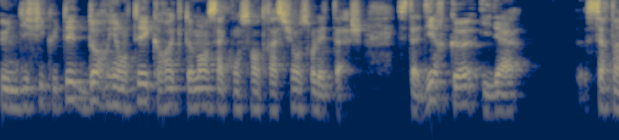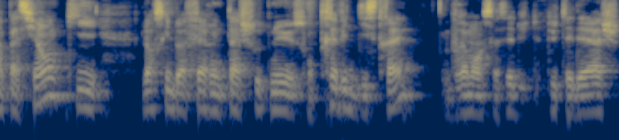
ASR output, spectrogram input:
une difficulté d'orienter correctement sa concentration sur les tâches. C'est-à-dire qu'il y a certains patients qui, lorsqu'ils doivent faire une tâche soutenue, sont très vite distraits. Vraiment, ça c'est du, du, TDAH,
